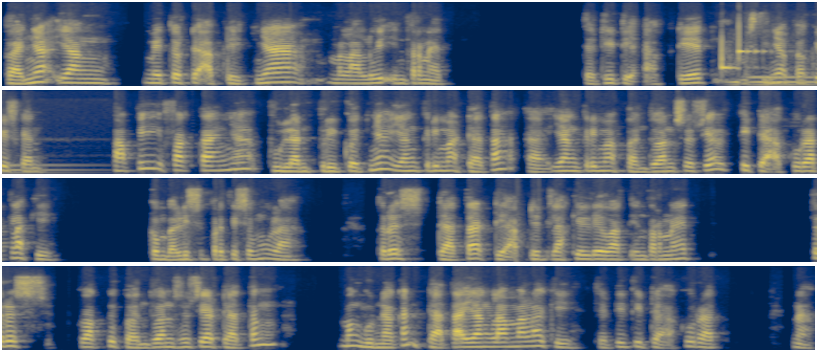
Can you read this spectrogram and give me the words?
Banyak yang metode update-nya melalui internet. Jadi diupdate, mestinya bagus kan. Tapi faktanya bulan berikutnya yang terima data, eh, yang terima bantuan sosial tidak akurat lagi. Kembali seperti semula terus data diupdate lagi lewat internet, terus waktu bantuan sosial datang menggunakan data yang lama lagi, jadi tidak akurat. Nah,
